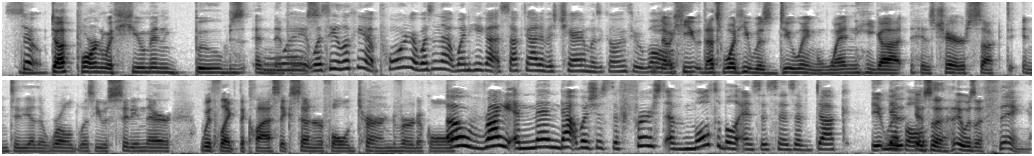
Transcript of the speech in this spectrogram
So Duck porn with human boobs and nipples. Wait, was he looking at porn, or wasn't that when he got sucked out of his chair and was going through walls? no, he that's what he was doing when he got his chair sucked into the other world was he was sitting there with like the classic centerfold turned vertical. Oh right, and then that was just the first of multiple instances of duck it was, it was a it was a thing,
